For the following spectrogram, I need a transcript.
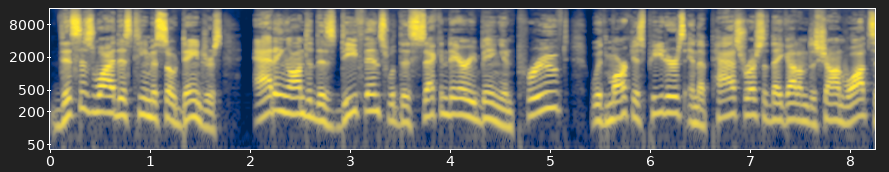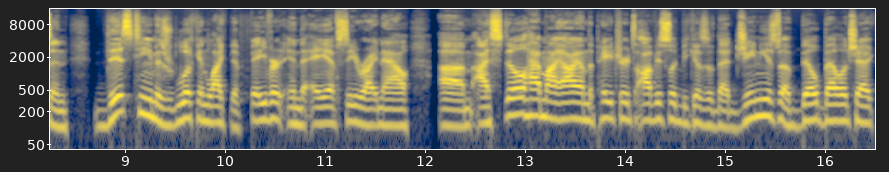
this is why this team is so dangerous adding on to this defense with this secondary being improved with Marcus Peters and the pass rush that they got on Deshaun Watson, this team is looking like the favorite in the AFC right now. Um, I still have my eye on the Patriots, obviously, because of that genius of Bill Belichick,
